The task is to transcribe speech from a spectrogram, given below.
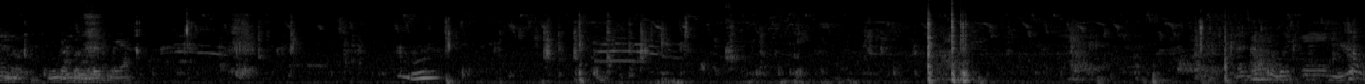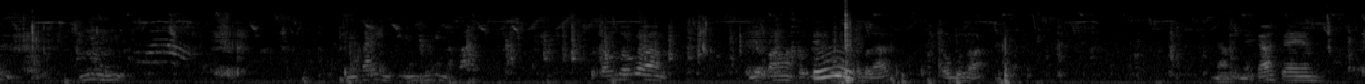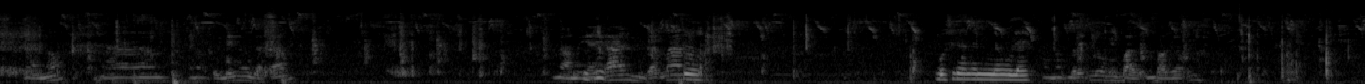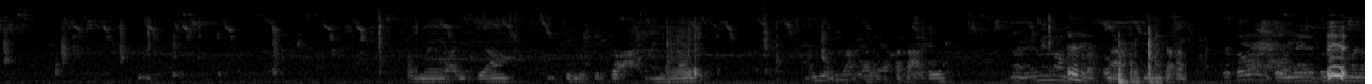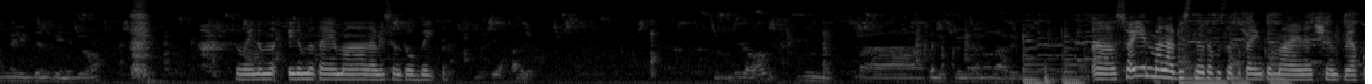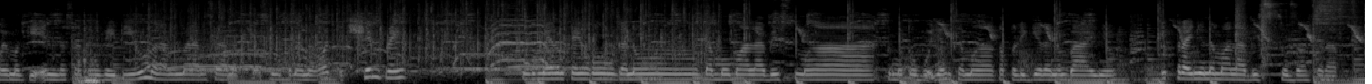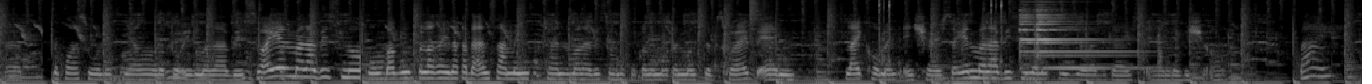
Mm. Kamu ka. Iya pa nga pag Mm. Namin niya ka kay ano na anong tubig ng gasam. Namin ka, bugat na. Mm. Buso na yung ulay. Ang magbalik lo bago bago. May walit yan, tinutid ko, ano yan. Hindi ba kaya katapos. Ah, may mga bato. Nakapunta ka. Totoo, ito, hindi ito naman ang may dyan kinid? So, inom na, inom na tayo mga labis ng tubig. Na lang. Ah, so, ayan, malabis na. Tapos na po tayong kumain. At syempre, ako ay mag na sa ating video. Maraming maraming salamat po sa inyong panonood. At syempre, kung meron kayong ganong damo mga labis, mga tumutubo dyan sa mga kapaligiran ng bahay nyo, itry nyo na mga labis. Sobrang sarap. At napakasulit niyang lutuin mga labis. So, ayan mga labis, no. Kung bago pa lang kayo nakadaan sa aming channel mga labis, huwag po kalimutan mag-subscribe and like, comment, and share. So, ayan mga labis, see next video, guys. And God bless you all. Bye!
